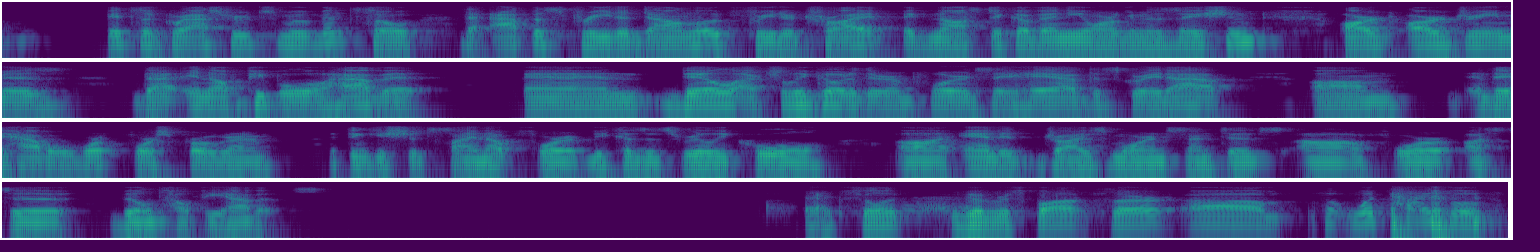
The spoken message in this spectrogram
it's a grassroots movement. So the app is free to download, free to try it, agnostic of any organization. Our our dream is that enough people will have it and they'll actually go to their employer and say, "Hey, I have this great app, um, and they have a workforce program. I think you should sign up for it because it's really cool, uh, and it drives more incentives uh, for us to build healthy habits." Excellent, good response, sir. Um, so, what type of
